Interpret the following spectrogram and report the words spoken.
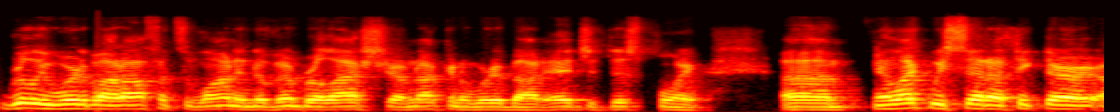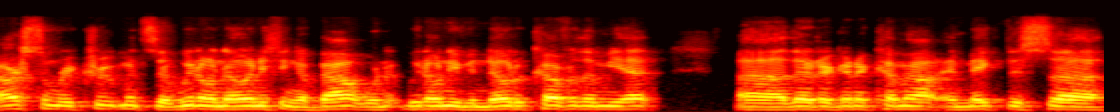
really worried about offensive line in November last year, I'm not going to worry about edge at this point. Um, and like we said, I think there are, some recruitments that we don't know anything about. We don't even know to cover them yet. Uh, that are going to come out and make this uh,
